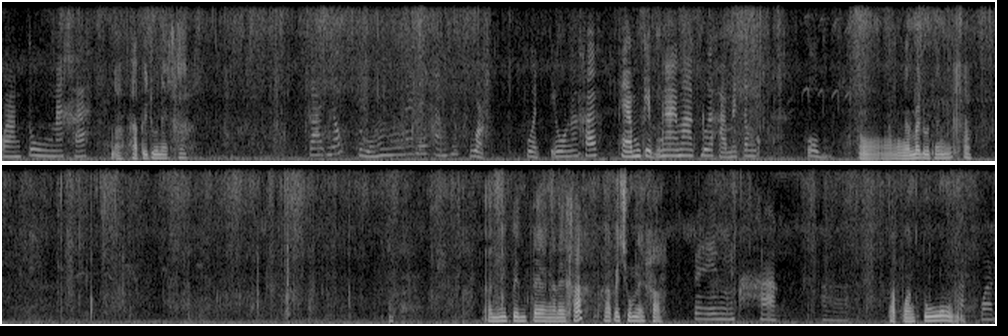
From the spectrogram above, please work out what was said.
กวางตุ้งนะคะอะพาไปดูหน่อยค่ะการยกสูงไม่ได้ทำให้ปวดปวดเอวนะคะ แถมเก็บง่ายมากด้วยค่ะ ไม่ต้องก้มอ๋อ งั้นมาดูทางนี้ค่ะ อันนี้เป็นแปลงอะไรคะ พาไปชมหน่อยค่ะ เป็นผักอ่าผักกวางตุ้งผักกวาง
